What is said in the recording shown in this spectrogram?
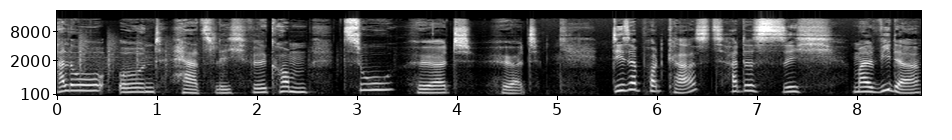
Hallo und herzlich willkommen zu Hört, Hört. Dieser Podcast hat es sich mal wieder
